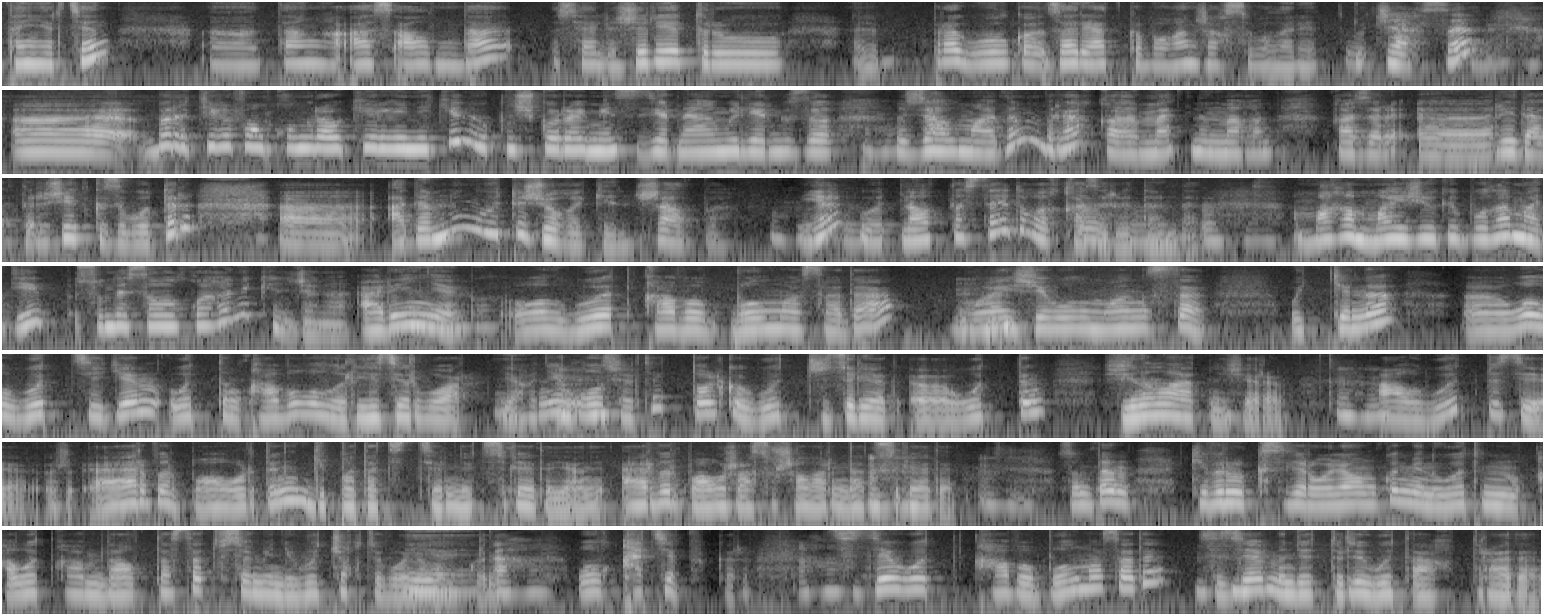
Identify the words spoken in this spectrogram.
таңертең таңғы ас алдында сәл жүре тұру ә, прогулка зарядка болған жақсы болар еді. Жақсы. Ә, бір телефон қоңырау келген екен өкінішке орай мен сіздердің әңгімелеріңізді үзе алмадым бірақ ә, мәтінін маған қазір ә, редактор жеткізіп отыр. Ә, адамның өті жоқ екен жалпы. Иә өтін алып тастайды ғой қазіргі таңда. Маған май жеуге бола ма деп сондай сауал қойған екен жаңа. Әрине ол өт қабы болмаса да май жеу ол маңызды. Өйткені ол өт деген өттің қабы ол резервуар. Яғни ол жерде только өт жүзіледі ә, өттің жиналатын жері. Ал өт бізде әрбір бауырдың гепатоциттеріне түзіледі яғни әрбір бауыр жасушаларында түзіледі. Сондықтан кейбір кісілер ойлауы мүмкін мен қа- өт қабымды алып тастады все менде өт жоқ деп ойлауы Иә, мүмкін. ол қате пікір. Сізде өт қабы болмаса да сізде міндетті түрде өт ағып тұрады.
